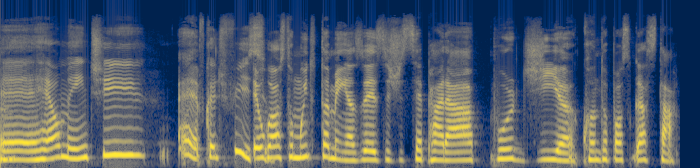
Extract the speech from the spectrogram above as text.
é realmente é, fica difícil. Eu gosto muito também, às vezes, de separar por dia quanto eu posso gastar.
